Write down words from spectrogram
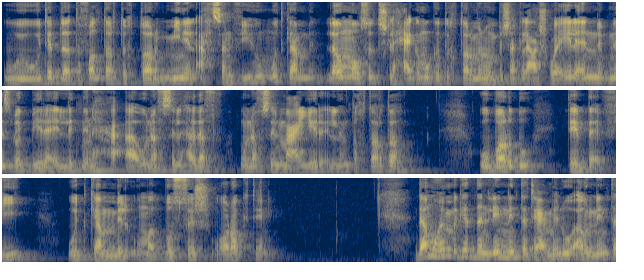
وتبدأ تفلتر تختار مين الأحسن فيهم وتكمل. لو ما وصلتش لحاجة ممكن تختار منهم بشكل عشوائي لأن بنسبة كبيرة الاتنين هيحققوا نفس الهدف ونفس المعايير اللي أنت اخترتها. وبرضو تبدأ فيه وتكمل وما تبصش وراك تاني. ده مهم جدا ليه إن أنت تعمله أو إن أنت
